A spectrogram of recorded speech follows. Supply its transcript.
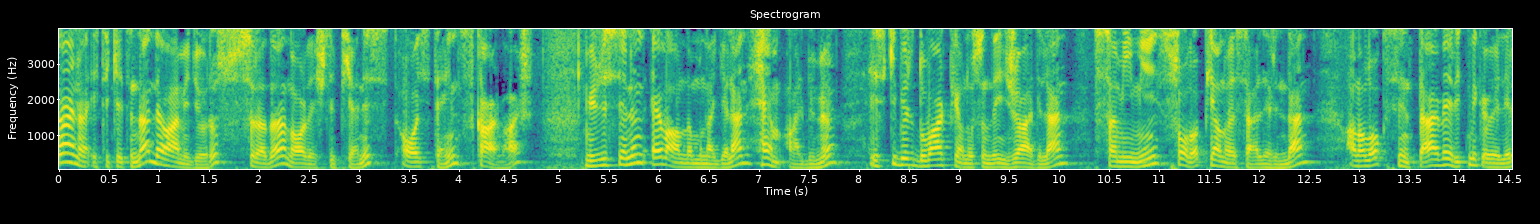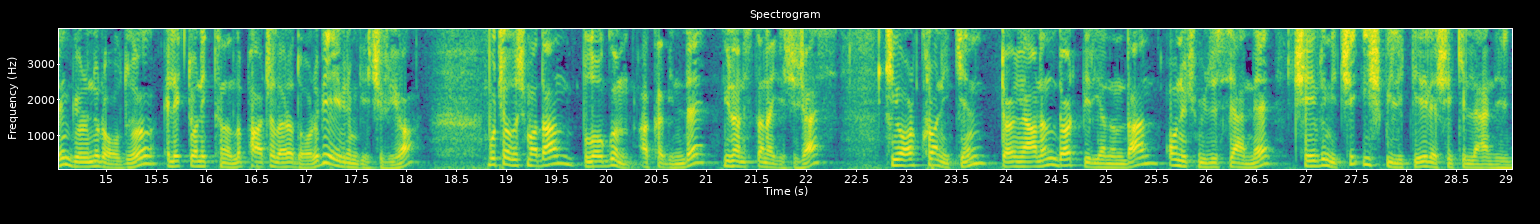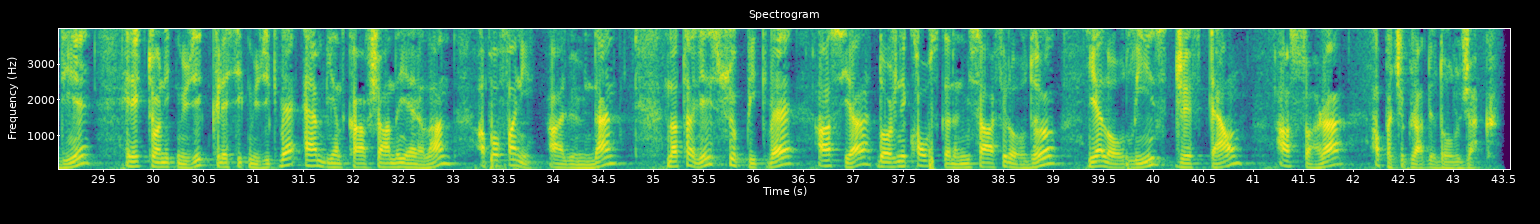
Moderna etiketinden devam ediyoruz. Sırada Norveçli piyanist Oystein Skar var. Müzisyenin ev anlamına gelen Hem albümü eski bir duvar piyanosunda icra edilen samimi solo piyano eserlerinden analog synthler ve ritmik öğelerin görünür olduğu elektronik tınılı parçalara doğru bir evrim geçiriyor. Bu çalışmadan blogun akabinde Yunanistan'a geçeceğiz. Hior Kronik'in dünyanın dört bir yanından 13 müzisyenle çevrim içi işbirlikleriyle şekillendirdiği elektronik müzik, klasik müzik ve ambient kavşağında yer alan Apofani albümünden Natalie Supik ve Asya Dojnikovska'nın misafir olduğu Yellow Leaves Drift Down az sonra Apaçık Radyo'da olacak.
